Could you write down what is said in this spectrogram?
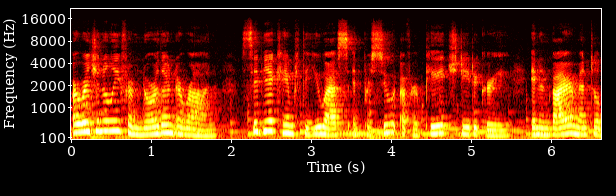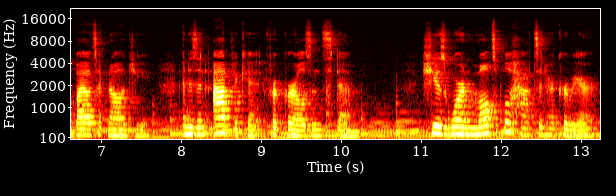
Originally from northern Iran, Sibia came to the US in pursuit of her PhD degree in environmental biotechnology and is an advocate for girls in STEM. She has worn multiple hats in her career,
